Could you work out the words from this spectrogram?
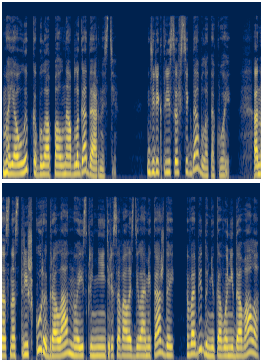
Моя улыбка была полна благодарности. Директриса всегда была такой. Она с нас три шкуры драла, но искренне интересовалась делами каждой, в обиду никого не давала,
